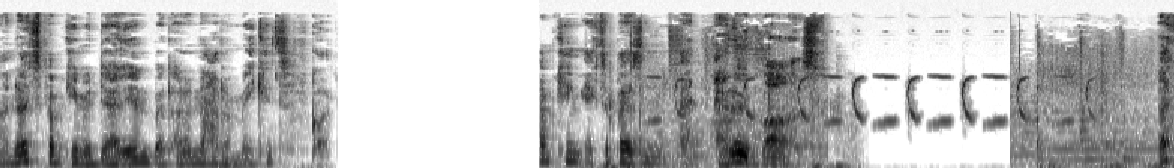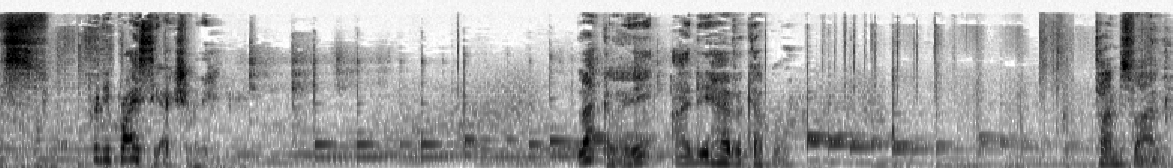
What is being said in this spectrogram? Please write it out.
I know it's pumpkin medallion, but I don't know how to make it. I've got pumpkin, ectoplasm, and hallowed bars. That's pretty pricey actually. Luckily, I do have a couple. Times five.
